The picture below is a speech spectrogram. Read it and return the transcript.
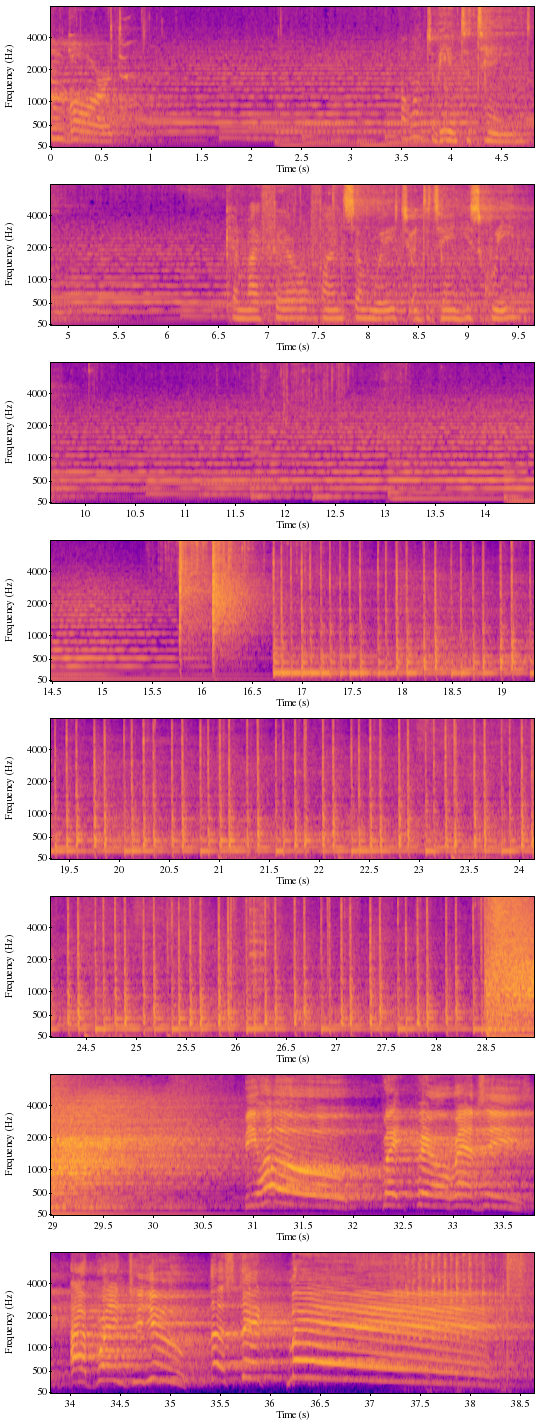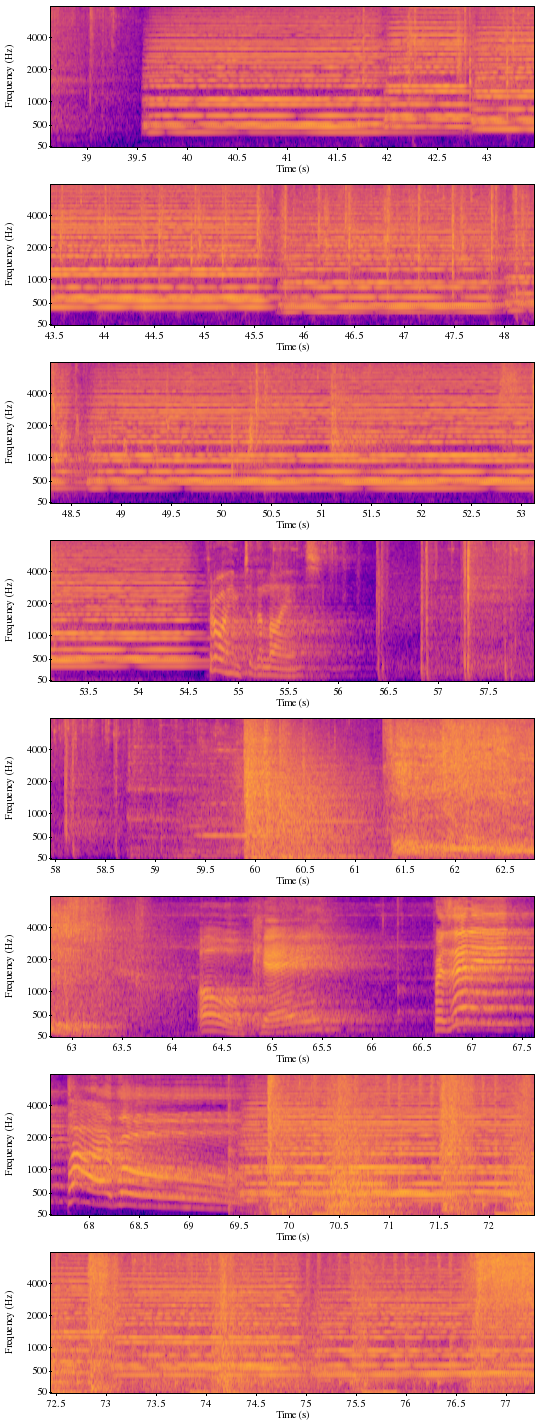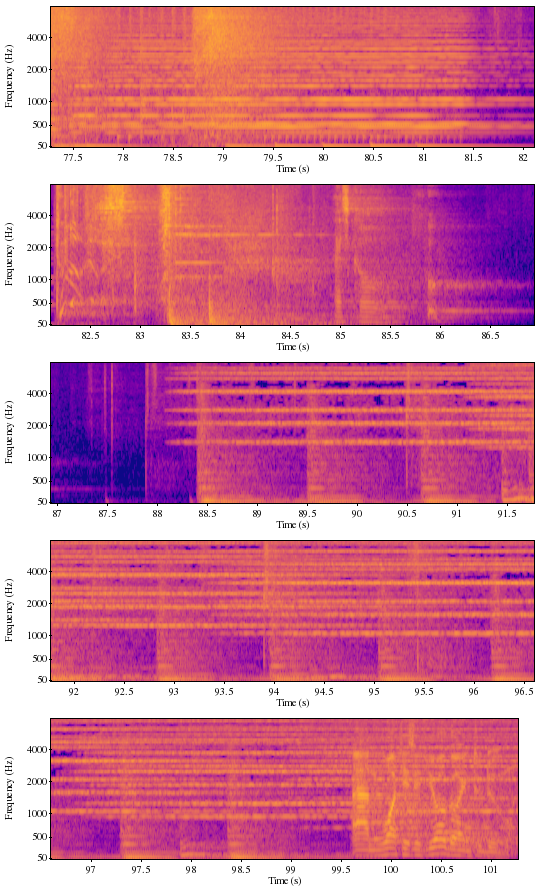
on board. I want to be entertained. Can my pharaoh find some way to entertain his queen? what is it you're going to do?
